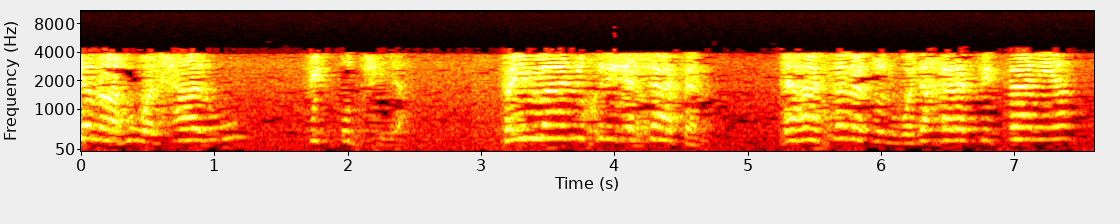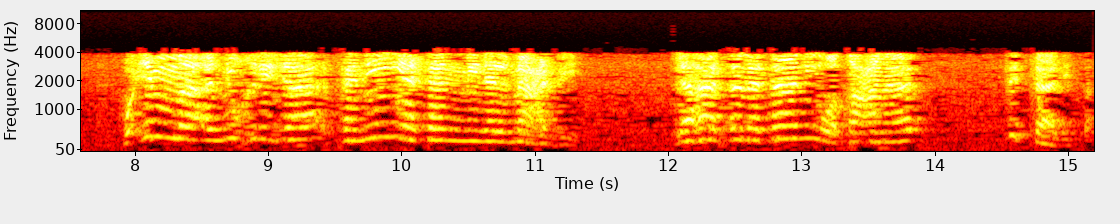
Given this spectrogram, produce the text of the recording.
كما هو الحال في الأضحية. فإما أن يخرج شاة لها سنة ودخلت في الثانية وإما أن يخرج ثنية من المعز لها سنتان وطعنت في الثالثة.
